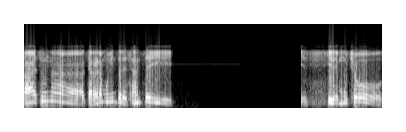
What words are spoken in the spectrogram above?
Ah, es una carrera muy interesante y, y, de mucho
